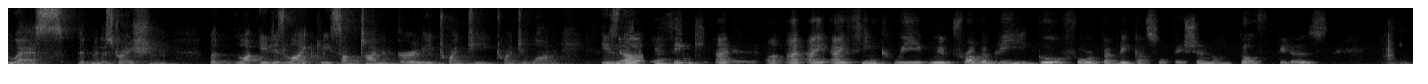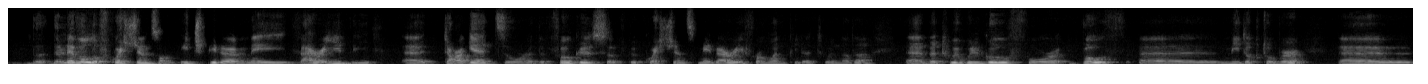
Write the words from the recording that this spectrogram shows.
US administration, but it is likely sometime in early 2021. Is no, that... I think I, I, I think we will probably go for public consultation on both pillars. The, the level of questions on each pillar may vary. The uh, target or the focus of the questions may vary from one pillar to another. Uh, but we will go for both uh, mid-October, uh,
